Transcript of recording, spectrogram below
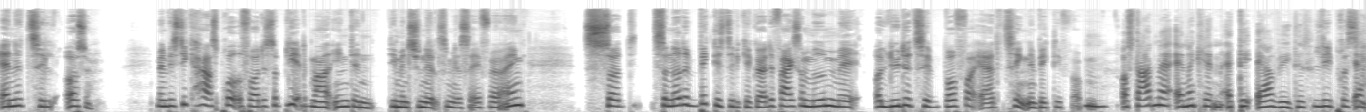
andet til også. Men hvis de ikke har sproget for det, så bliver det meget indimensionelt, som jeg sagde før. Ikke? Så, så noget af det vigtigste, vi kan gøre, det er faktisk at møde med at lytte til, hvorfor er det tingene vigtige for dem. Mm. Og starte med at anerkende, at det er vigtigt. Lige præcis. Ja.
